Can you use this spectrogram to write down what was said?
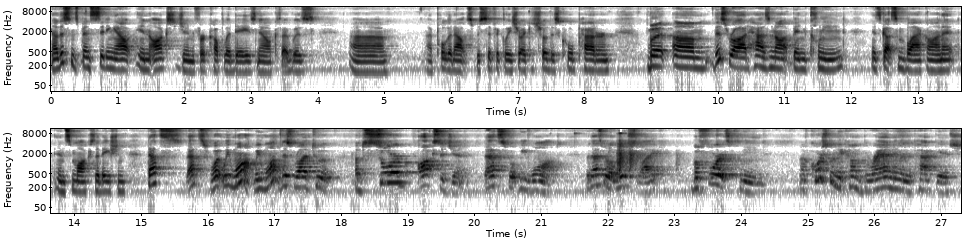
Now this one's been sitting out in oxygen for a couple of days now because I was, uh, I pulled it out specifically so I could show this cool pattern. But um, this rod has not been cleaned. It's got some black on it and some oxidation. That's, that's what we want. We want this rod to absorb oxygen. That's what we want. But that's what it looks like before it's cleaned. Now, of course, when they come brand new in the package,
